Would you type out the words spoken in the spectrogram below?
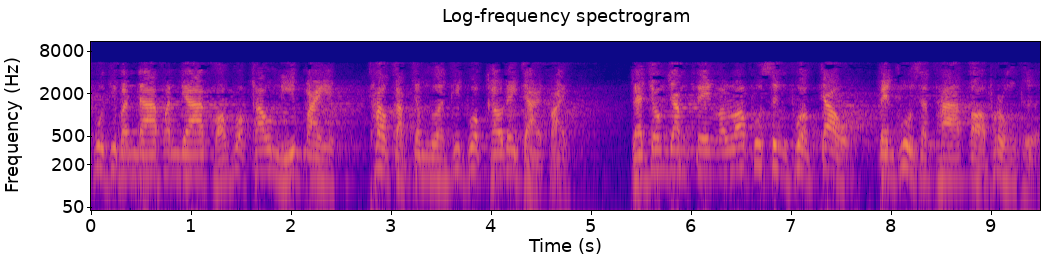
ผู้ที่บรรดาพัญญาของพวกเขาหนีไป เท่ากับจำนวนที่พวกเขาได้จ่ายไป และจงยำเกรงอัลลอฮ์ผู้ซึ่งพวกเจ้าเป็นผู้ศรัทธาต่อพระองค์เถิด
